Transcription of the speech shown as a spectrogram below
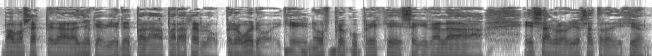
vamos a esperar al año que viene para, para hacerlo. Pero bueno, eh, que no os preocupéis que seguirá la, esa gloriosa tradición.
